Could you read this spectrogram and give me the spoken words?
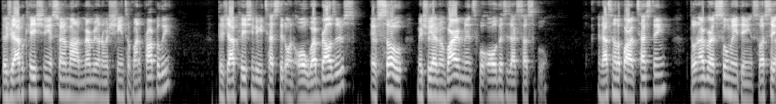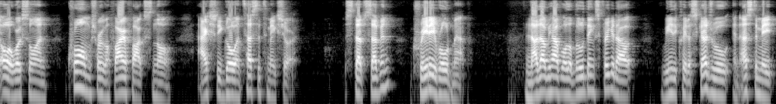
Does your application need a certain amount of memory on a machine to run properly? Does your application need to be tested on all web browsers? If so, make sure you have environments where all this is accessible. And that's another part of testing. Don't ever assume anything. So let's say, oh, it works on Chrome, should work on Firefox. No, actually go and test it to make sure. Step seven, create a roadmap. Now that we have all the little things figured out, we need to create a schedule and estimate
